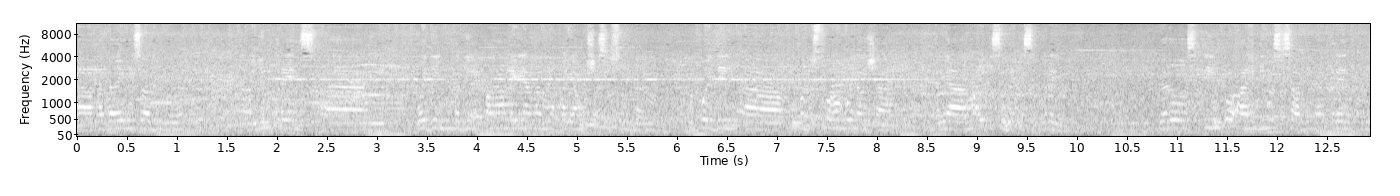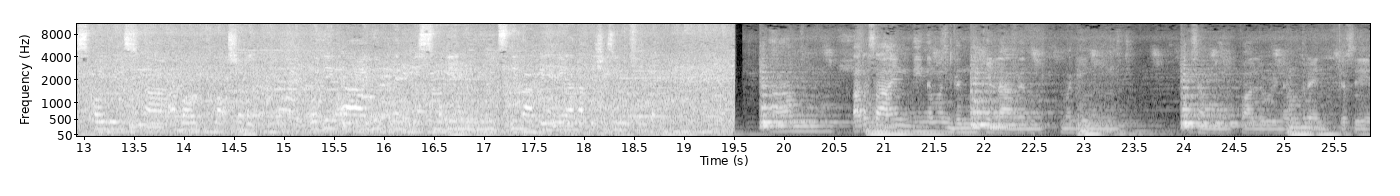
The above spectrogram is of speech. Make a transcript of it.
Ah, kagaya ng sabi mo, ah, yung trends ay pwedeng maging pangangailangan mo kaya mo siya susundan o pwedeng uh, magustuhan mo lang siya kaya maikisabay ka sa trend. Pero sa tingin ko, ah, hindi mo sasabing ang trend is always ah, about luxury. Pwedeng ah, yung trend is maging needs din natin kaya natin siya sinusundan. Para sa akin, hindi naman ganun kailangan maging isang follower ng trend kasi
